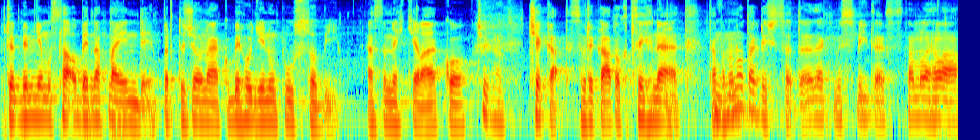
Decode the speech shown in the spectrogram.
protože by mě musela objednat na jindy, protože ona jakoby hodinu působí. Já jsem nechtěla jako čekat. čekat. Jsem řekla, to chci hned. Tak mm-hmm. no tak když se to jak myslíte, jak se tam lehla.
